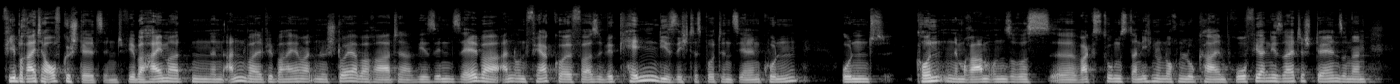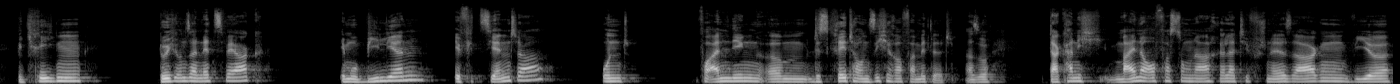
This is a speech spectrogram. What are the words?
viel breiter aufgestellt sind. Wir beheimaten einen Anwalt, wir beheimaten einen Steuerberater, wir sind selber An- und Verkäufer, also wir kennen die Sicht des potenziellen Kunden und konnten im Rahmen unseres äh, Wachstums dann nicht nur noch einen lokalen Profi an die Seite stellen, sondern wir kriegen durch unser Netzwerk Immobilien effizienter und vor allen Dingen ähm, diskreter und sicherer vermittelt. Also da kann ich meiner Auffassung nach relativ schnell sagen, wir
